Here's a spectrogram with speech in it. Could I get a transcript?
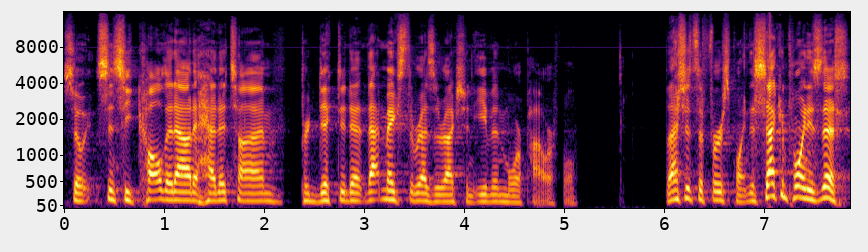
So, since he called it out ahead of time, predicted it, that makes the resurrection even more powerful. That's just the first point. The second point is this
